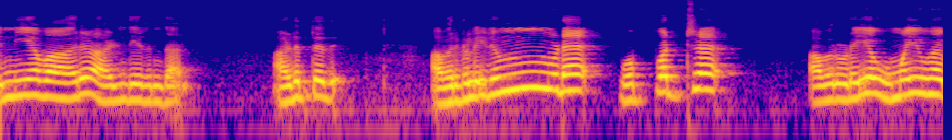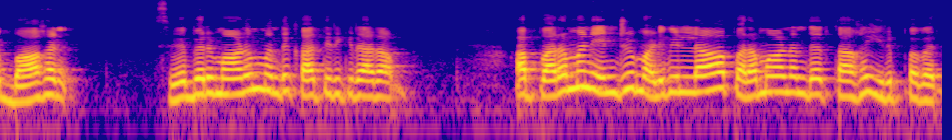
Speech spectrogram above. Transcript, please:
எண்ணியவாறு ஆழ்ந்திருந்தார். அடுத்தது அவர்களிடம் விட ஒப்பற்ற அவருடைய உமையுக பாகன் சிவபெருமானும் வந்து காத்திருக்கிறாராம். அப்பரமன் என்றும் அழிவில்லா பரமானந்தத்தாக இருப்பவர்.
